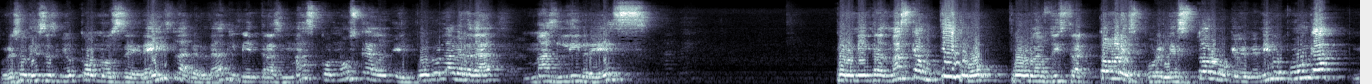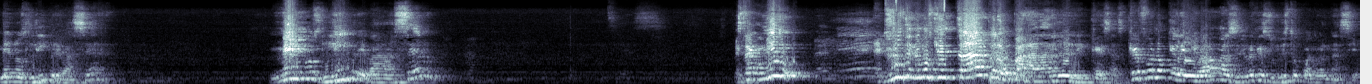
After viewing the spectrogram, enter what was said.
Por eso dice el Señor, conoceréis la verdad y mientras más conozca el pueblo la verdad, más libre es. Pero mientras más cautivo por los distractores, por el estorbo que el enemigo ponga, menos libre va a ser. Menos libre va a ser. ¿Está conmigo? Entonces tenemos que entrar, pero para darle riquezas. ¿Qué fue lo que le llevaron al Señor Jesucristo cuando Él nació?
